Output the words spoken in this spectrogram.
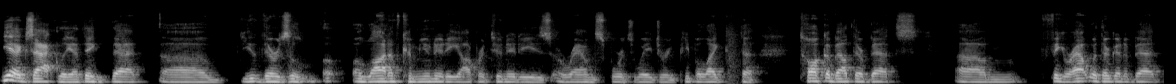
Yeah, exactly. I think that uh, you, there's a, a lot of community opportunities around sports wagering. People like to talk about their bets, um, figure out what they're going to bet,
